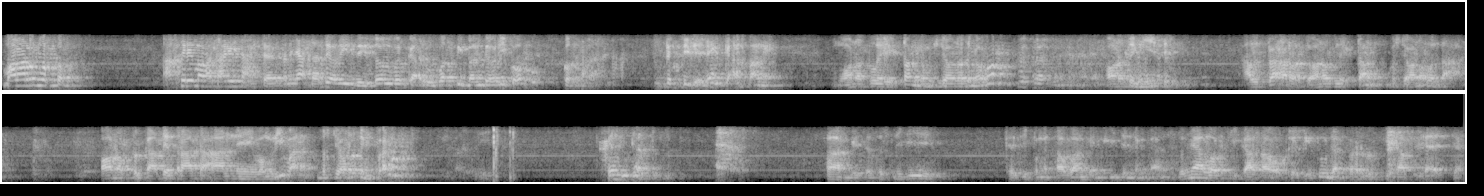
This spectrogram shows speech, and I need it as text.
malah rumus kok. Akhirnya malah cari sadar, ternyata teori itu lebih gak ruwet timbang teori kok. Kok Jadi dia gampang ya. Mono kleton yang mesti ana sing apa? Ana sing ngisi. Albar atau ana kleton mesti ana untahan. Ana berkate terasaane wong liwat mesti ana sing bar. Kan gitu. Paham ya, terus niki jadi pengetahuan yang ini jenengan. Sebenarnya logika tauhid itu tidak perlu kita belajar.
